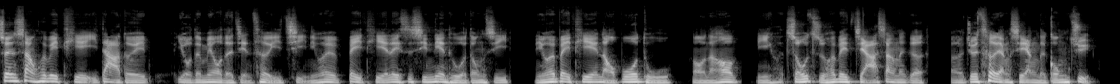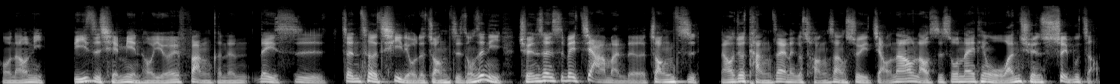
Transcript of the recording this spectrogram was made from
身上会被贴一大堆。有的没有的检测仪器，你会被贴类似心电图的东西，你会被贴脑波图哦，然后你手指会被夹上那个呃，就是测量血氧的工具哦，然后你鼻子前面哦也会放可能类似侦测气流的装置。总之，你全身是被架满的装置，然后就躺在那个床上睡觉。那老实说，那一天我完全睡不着，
